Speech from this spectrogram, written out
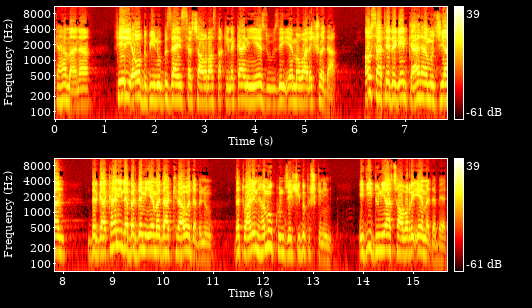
کە هەمانە، فێری ئەوە ببین و بزانین سەرچاوە ڕاستەقینەکانی هێز و وزەی ئێمە وا لە کوێدا. ئەوسا تێدەگەین کە هەر هەموو جیهان دەرگاکانی لە بەردەمی ئێمەدا کراوە دەبن و دەتوانین هەموو کونجێکی بپشکنین، ئیدی دونیا چاوەڕێی ئێمە دەبێت.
